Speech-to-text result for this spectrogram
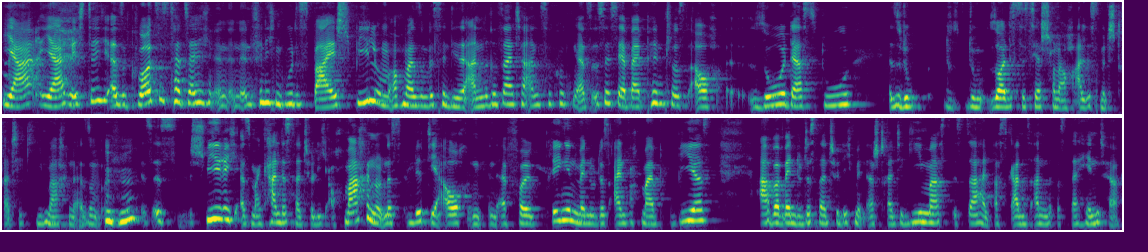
Ja, ja, richtig. Also Quotes ist tatsächlich, finde ich, ein gutes Beispiel, um auch mal so ein bisschen diese andere Seite anzugucken. Also ist es ja bei Pinterest auch so, dass du also du, du, du solltest es ja schon auch alles mit Strategie machen. Also mhm. es ist schwierig, also man kann das natürlich auch machen und es wird dir auch einen Erfolg bringen, wenn du das einfach mal probierst. Aber wenn du das natürlich mit einer Strategie machst, ist da halt was ganz anderes dahinter.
